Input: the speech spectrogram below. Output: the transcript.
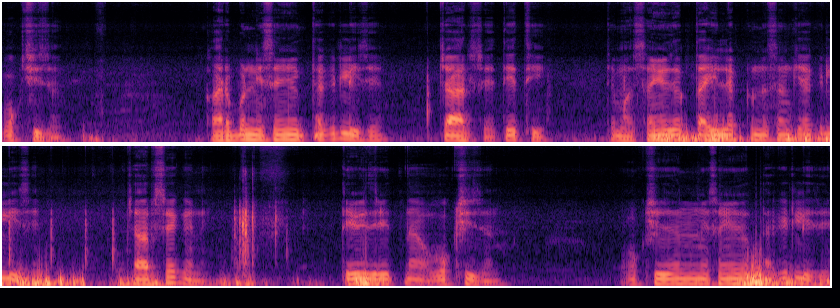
ઓક્સિજન. કાર્બનની સંયોજકતા કેટલી છે? ચાર છે. તેથી તેમાં સંયોજકતા ઇલેક્ટ્રોનની સંખ્યા કેટલી છે? ચાર છે કે નહીં? તેવી જ રીતના ઓક્સિજન. ઓક્સિજનની સંયોજકતા કેટલી છે?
